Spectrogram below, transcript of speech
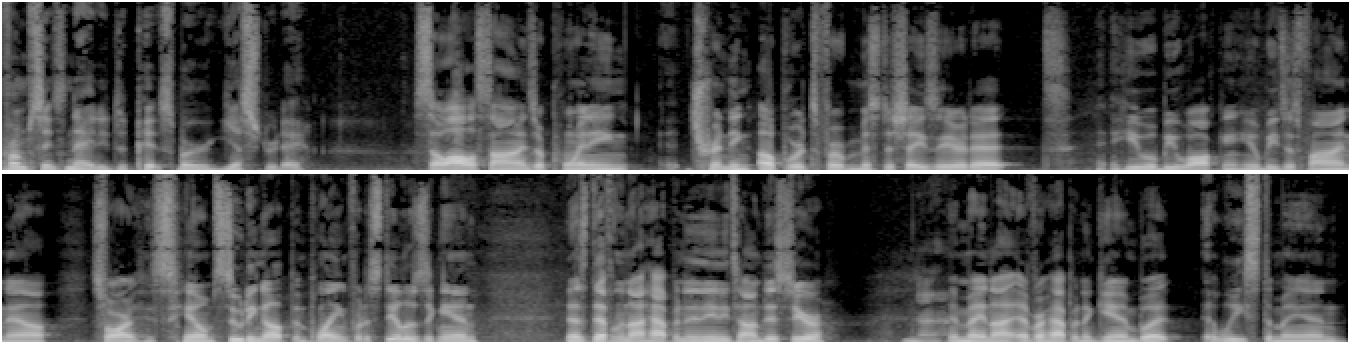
from Cincinnati to Pittsburgh yesterday. So all signs are pointing, trending upwards for Mr. Shazier that he will be walking. He'll be just fine now. As far as him suiting up and playing for the Steelers again, that's definitely not happening anytime this year. No. It may not ever happen again, but at least the man,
